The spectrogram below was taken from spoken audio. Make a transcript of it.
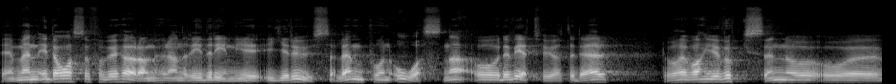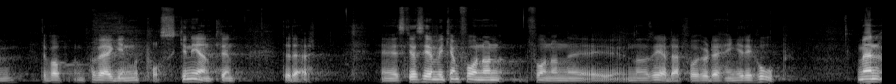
Eh, men idag så får vi höra om hur han rider in i Jerusalem på en åsna och det vet vi ju att det där, då var han ju vuxen och, och eh, det var på väg in mot påsken egentligen. det där. Vi ska se om vi kan få någon, få någon, eh, någon reda på hur det hänger ihop. Men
